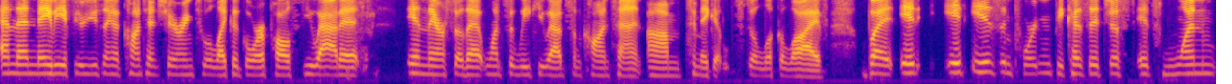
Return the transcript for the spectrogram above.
and then maybe if you're using a content sharing tool like Agorapulse you add it in there so that once a week you add some content um, to make it still look alive. But it it is important because it just it's one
